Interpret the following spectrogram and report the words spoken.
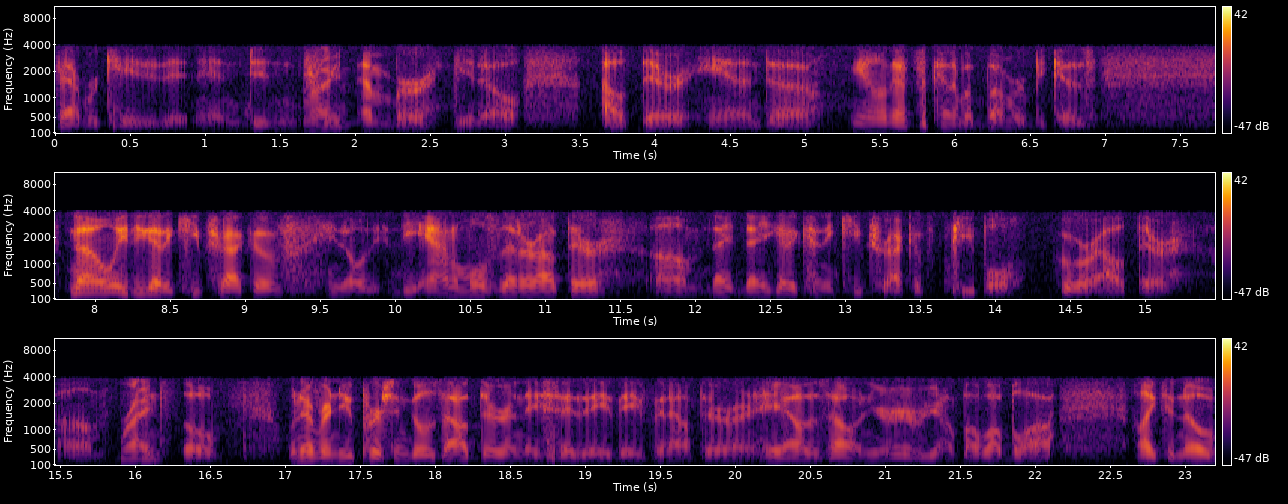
fabricated it and didn't Right. remember, you know, out there, and uh, you know that's kind of a bummer because not only do you got to keep track of you know the animals that are out there, um, now, now you got to kind of keep track of people who are out there. Um, Right. And so whenever a new person goes out there and they say they they've been out there and hey I was out in your area blah blah blah, I like to know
